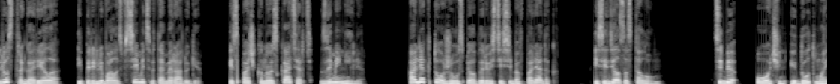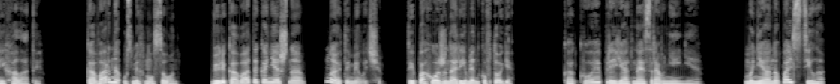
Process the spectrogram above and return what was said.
Люстра горела и переливалась всеми цветами радуги. Испачканную скатерть заменили. Олег тоже успел привести себя в порядок и сидел за столом. «Тебе очень идут мои халаты». Коварно усмехнулся он. «Великовато, конечно, но это мелочи. Ты похожа на римлянку в тоге». Какое приятное сравнение. Мне оно польстило,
